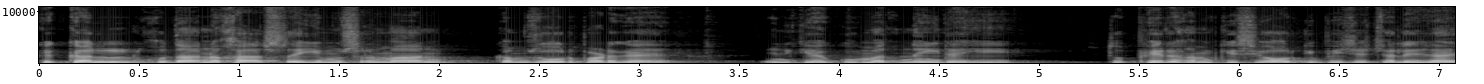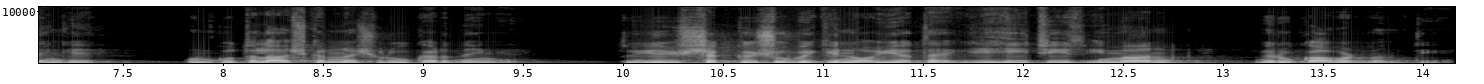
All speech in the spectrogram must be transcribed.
کہ کل خدا نخواستہ یہ مسلمان کمزور پڑ گئے، ان کی حکومت نہیں رہی، تو پھر ہم کسی اور کے پیچھے چلے جائیں گے، ان کو تلاش کرنا شروع کر دیں گے۔ تو یہ شک شبے کی نوعیت ہے، یہی چیز ایمان میں رکاوٹ بنتی ہے۔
